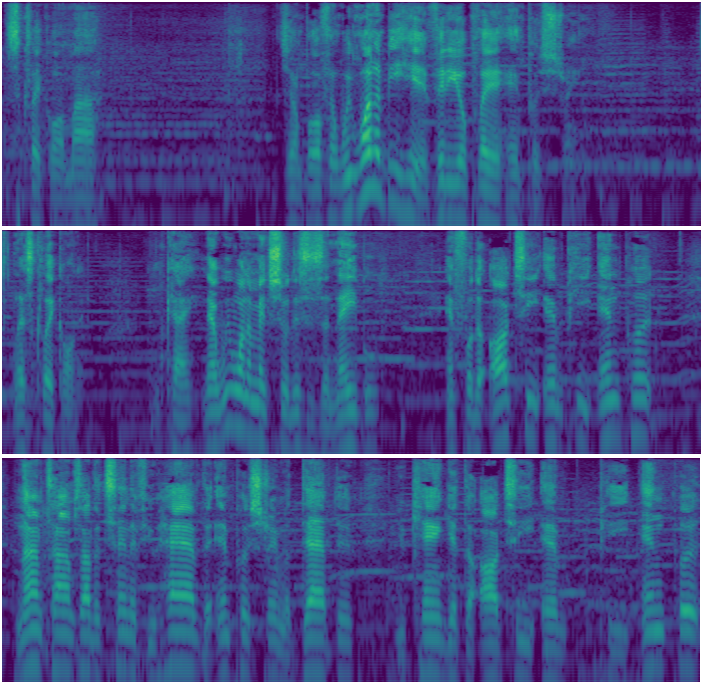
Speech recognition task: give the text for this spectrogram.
Let's click on my jump off. And we want to be here, video player input stream. Let's click on it. Okay. Now we want to make sure this is enabled. And for the RTMP input, nine times out of 10, if you have the input stream adaptive, you can get the RTMP input.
